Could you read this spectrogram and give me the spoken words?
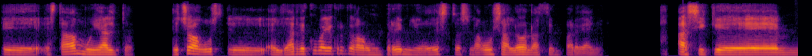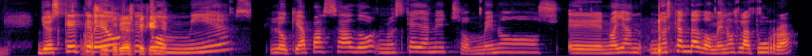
eh, estaba muy alto. De hecho, el, el, de Art de Cuba yo creo que ganó un premio de estos en algún salón hace un par de años. Así que... Yo es que creo que con Mies lo que ha pasado no es que hayan hecho menos, eh, no, hayan, no es que han dado menos la turra,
